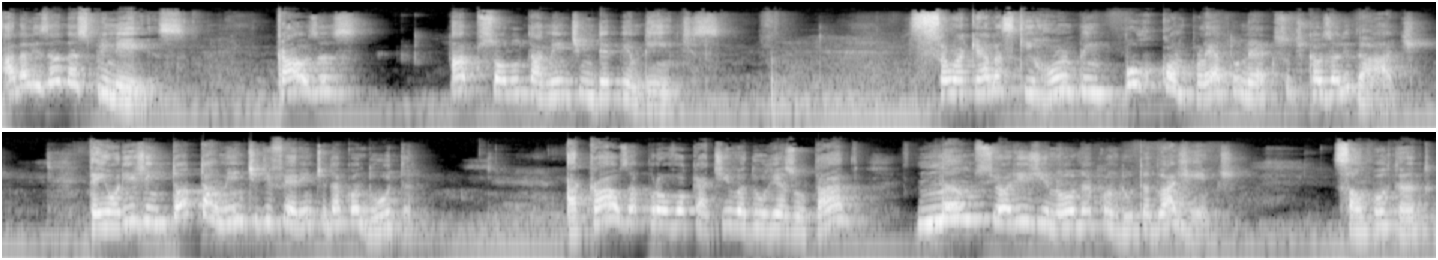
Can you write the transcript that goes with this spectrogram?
Analisando as primeiras, causas absolutamente independentes são aquelas que rompem por completo o nexo de causalidade. Tem origem totalmente diferente da conduta. A causa provocativa do resultado não se originou na conduta do agente são, portanto,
